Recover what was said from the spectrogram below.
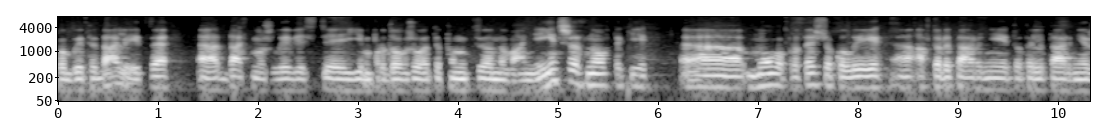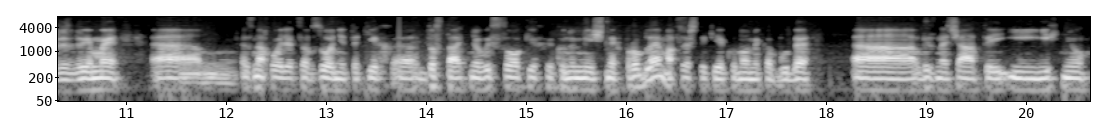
робити далі, і це дасть можливість їм продовжувати функціонування. Інше знов таки мова про те, що коли авторитарні тоталітарні режими знаходяться в зоні таких е, достатньо високих економічних проблем, а все ж таки економіка буде е, визначати і їхню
